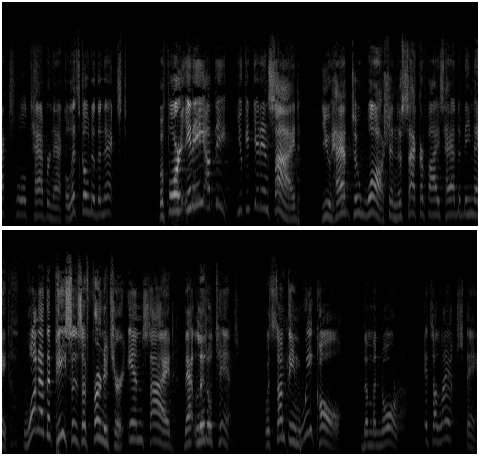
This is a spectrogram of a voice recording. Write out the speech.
actual tabernacle. Let's go to the next. Before any of the, you could get inside, you had to wash and the sacrifice had to be made. One of the pieces of furniture inside that little tent was something we call the menorah. It's a lampstand.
